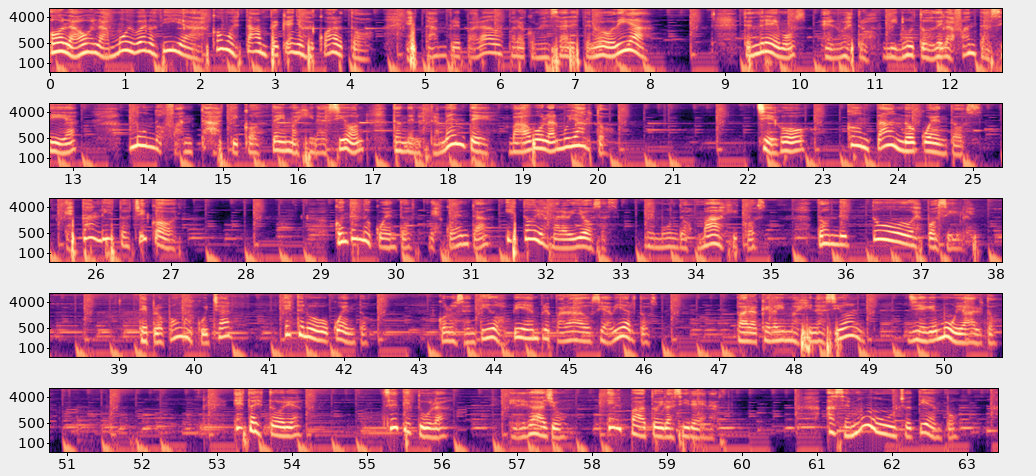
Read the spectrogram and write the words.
Hola, hola, muy buenos días. ¿Cómo están pequeños de cuarto? ¿Están preparados para comenzar este nuevo día? Tendremos en nuestros minutos de la fantasía mundos fantásticos de imaginación donde nuestra mente va a volar muy alto. Llegó contando cuentos. ¿Están listos chicos? Contando cuentos les cuenta historias maravillosas de mundos mágicos donde todo es posible. Te propongo escuchar este nuevo cuento con los sentidos bien preparados y abiertos para que la imaginación llegue muy alto. Esta historia se titula El gallo el pato y las sirenas. Hace mucho tiempo,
